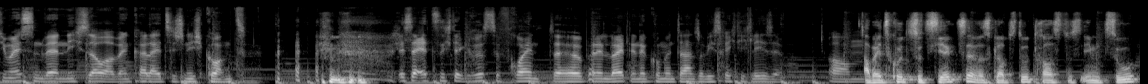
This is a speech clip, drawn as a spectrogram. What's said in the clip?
die meisten werden nicht sauer, wenn Karl Leipzig nicht kommt. ist er jetzt nicht der größte Freund äh, bei den Leuten in den Kommentaren, so wie ich es richtig lese. Um, Aber jetzt kurz zu Zirkze, was glaubst du, traust du es ihm zu?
